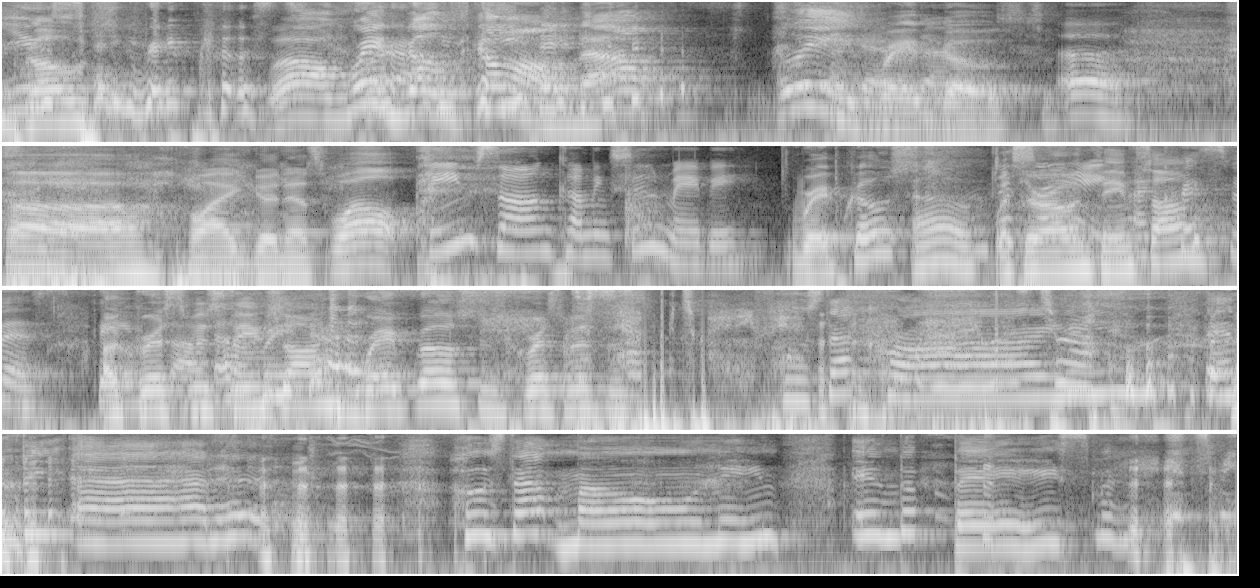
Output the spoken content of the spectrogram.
it's you ghost. saying rape ghost. Well, rape Or ghost, come on now. Please, Okay, rape sorry. ghost. Oh Oh, my goodness. Well, Theme song coming soon, maybe. Rape Ghost? Oh. With Just their own saying. theme A song? Christmas A Christmas song. theme Oh, song? yes. Rape Ghost is Christmas. Who's that crying in the attic? Who's that moaning in the basement? It's me.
